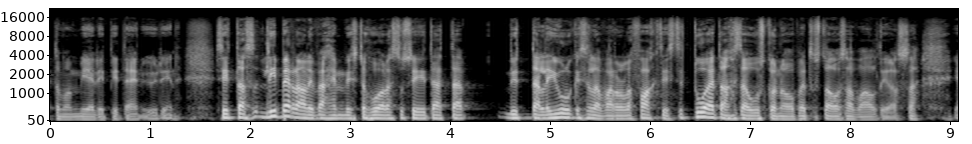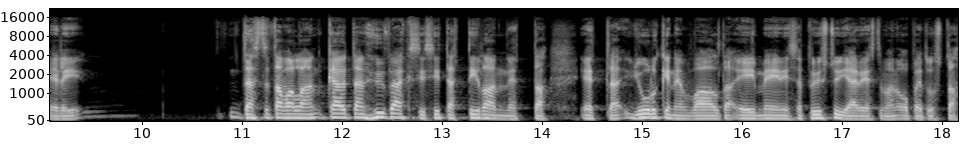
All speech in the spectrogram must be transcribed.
kirjoittaman mielipiteen ydin. Sitten taas liberaalivähemmistö huolestui siitä, että nyt tällä julkisella varoilla faktisesti tuetaan sitä uskonnonopetusta osavaltiossa. Eli tästä tavallaan käytetään hyväksi sitä tilannetta, että julkinen valta ei meinissä pysty järjestämään opetusta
